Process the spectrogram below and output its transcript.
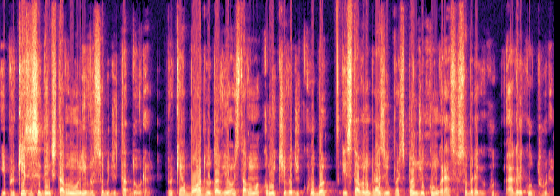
E por que esse acidente estava num livro sobre ditadura? Porque a bordo do avião estava uma comitiva de Cuba, que estava no Brasil participando de um congresso sobre agricultura.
